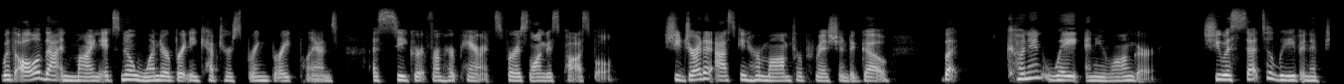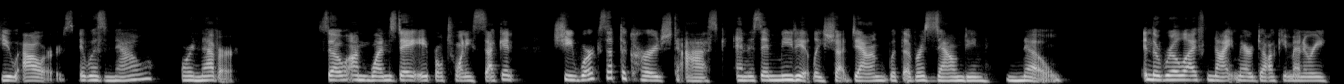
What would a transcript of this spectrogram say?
With all of that in mind, it's no wonder Brittanee kept her spring break plans a secret from her parents for as long as possible. She dreaded asking her mom for permission to go, but couldn't wait any longer. She was set to leave in a few hours. It was now or never. So on Wednesday, April 22nd, she works up the courage to ask and is immediately shut down with a resounding no. In the real life nightmare documentary,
